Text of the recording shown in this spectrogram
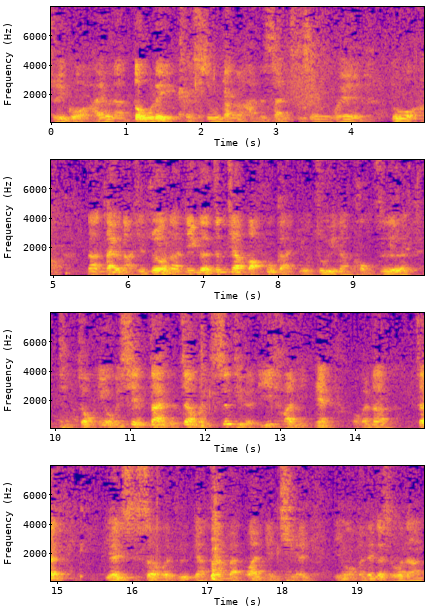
水果，还有呢豆类的食物当中含的膳食纤维会多啊。那它有哪些作用呢？第一个，增加饱腹感，有助于呢控制体重。因为我们现代的在我们身体的遗传里面，我们呢在原始社会就两三百万年前，因为我们那个时候呢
